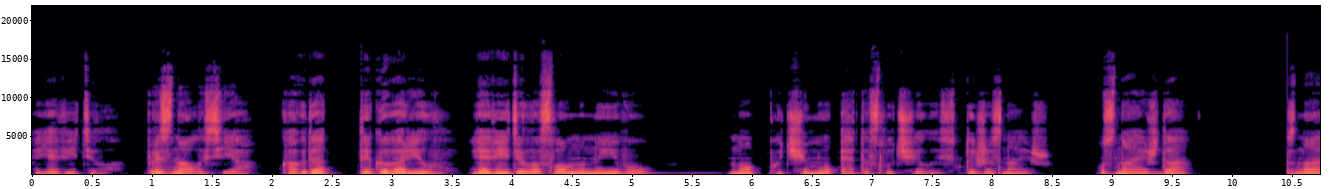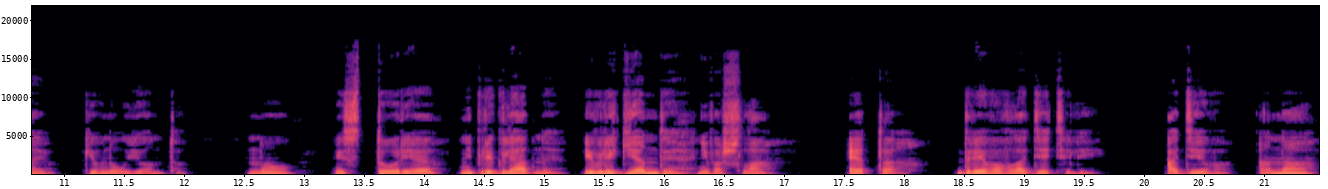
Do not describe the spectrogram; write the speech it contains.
А я видела, призналась я. Когда ты говорил, я видела словно наяву. Но почему это случилось, ты же знаешь? Знаешь, да? Знаю, кивнул Йонто. Но история неприглядная и в легенды не вошла. Это древо владетелей, а дева, она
